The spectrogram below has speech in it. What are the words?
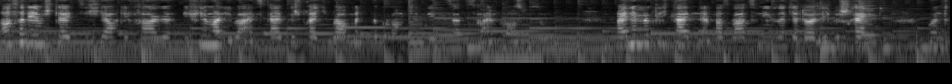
Außerdem stellt sich hier auch die Frage, wie viel man über ein Skype-Gespräch überhaupt mitbekommt im Gegensatz zu einem Hausbesuch. Meine Möglichkeiten, etwas wahrzunehmen, sind ja deutlich beschränkt. Und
